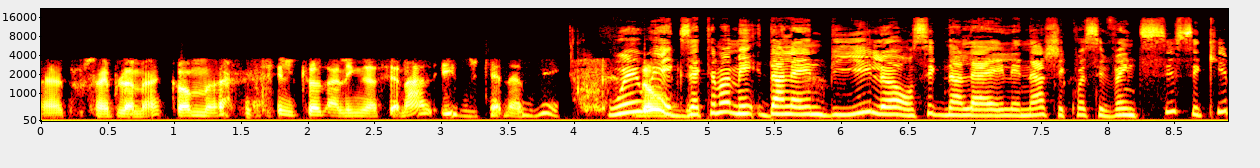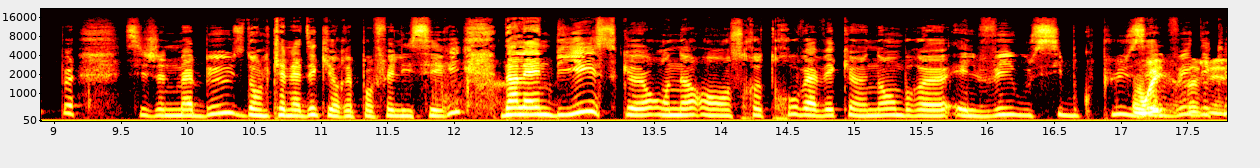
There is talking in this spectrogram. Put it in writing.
Euh, tout simplement, comme euh, c'est le cas dans la Ligue nationale et du Canadien. Oui, Donc- oui, exactement. Mais dans la NBA, là, on sait que dans la LNH, c'est quoi? C'est 26 équipes, si je ne m'abuse, dont le Canadien qui n'aurait pas fait les séries. Dans la NBA, est-ce qu'on a, on se retrouve avec un nombre euh, élevé aussi, beaucoup plus Oui, élevé d'équipes? je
